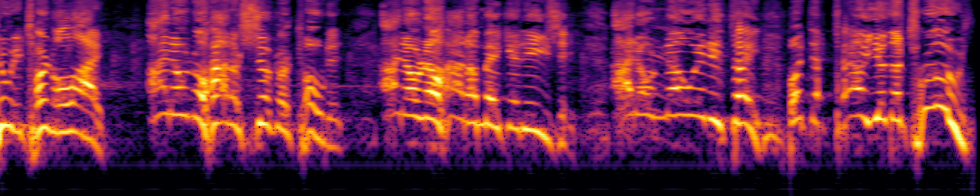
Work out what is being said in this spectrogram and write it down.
to eternal life. I don't know how to sugarcoat it. I don't know how to make it easy. I don't know anything but to tell you the truth.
